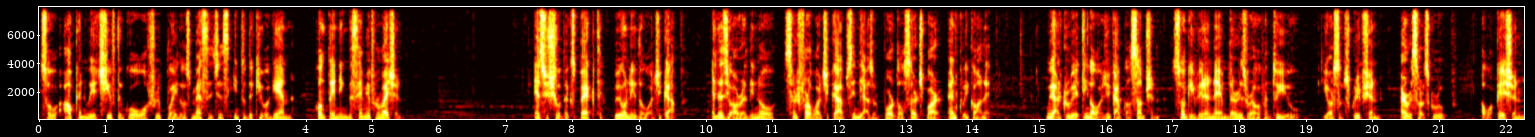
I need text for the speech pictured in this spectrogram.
So how can we achieve the goal of replay those messages into the queue again containing the same information. As you should expect, we will need a logic app, and as you already know, search for logic apps in the Azure portal search bar and click on it. We are creating a logic app consumption, so give it a name that is relevant to you, your subscription, a resource group, a location,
